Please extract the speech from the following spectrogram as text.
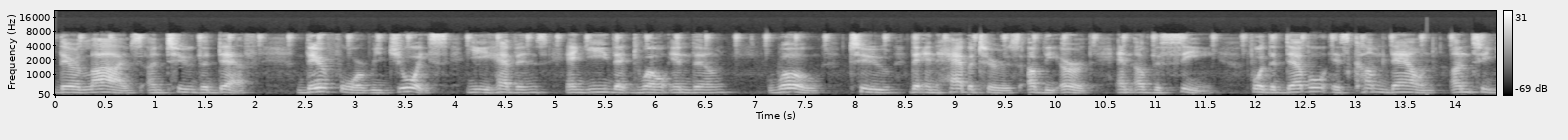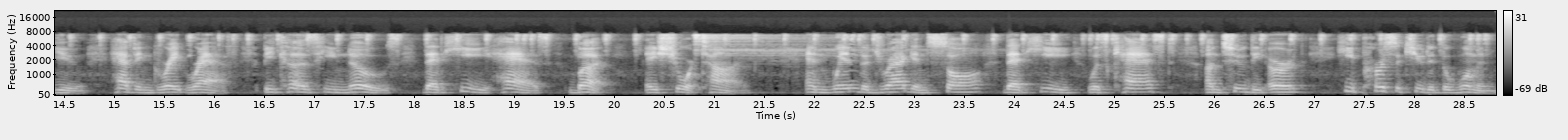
their lives unto the death. Therefore rejoice, ye heavens, and ye that dwell in them. Woe to the inhabitants of the earth and of the sea, for the devil is come down unto you, having great wrath, because he knows that he has but a short time. And when the dragon saw that he was cast unto the earth, he persecuted the woman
